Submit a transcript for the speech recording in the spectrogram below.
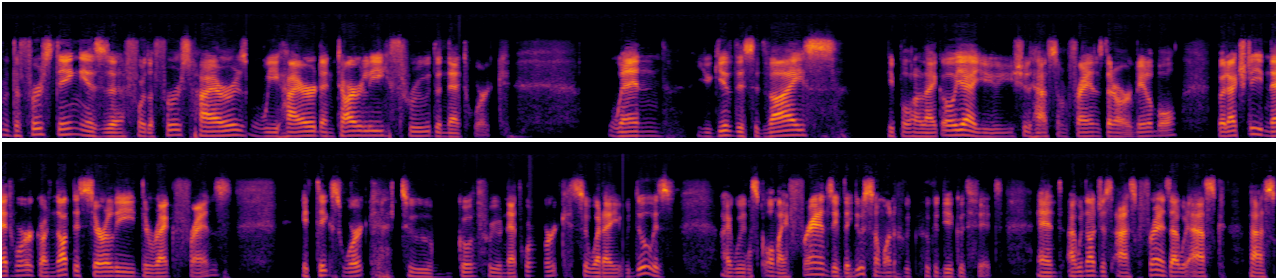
the first thing is uh, for the first hires, we hired entirely through the network. When you give this advice, people are like, oh, yeah, you, you should have some friends that are available. But actually, network are not necessarily direct friends it takes work to go through your network. So what I would do is I would ask all my friends if they knew someone who, who could be a good fit. And I would not just ask friends, I would ask past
